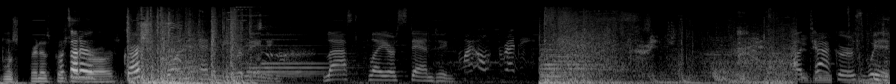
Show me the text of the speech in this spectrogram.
What's that that a garage. crush? One enemy remaining. Last player standing. Attackers win.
